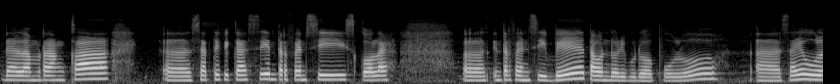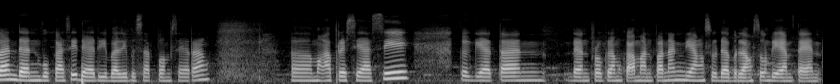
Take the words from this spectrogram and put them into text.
dalam rangka uh, sertifikasi intervensi sekolah uh, intervensi B tahun 2020. Uh, saya Wulan dan Bu Kasi dari Bali Besar POM Serang uh, mengapresiasi kegiatan dan program keamanan yang sudah berlangsung di MTN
